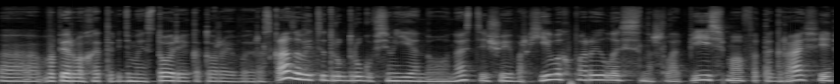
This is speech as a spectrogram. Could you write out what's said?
во-первых, это, видимо, истории, которые вы рассказываете друг другу в семье, но Настя еще и в архивах порылась, нашла письма, фотографии.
